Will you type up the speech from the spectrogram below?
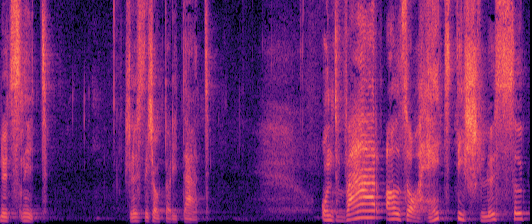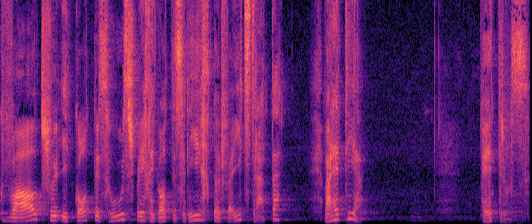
nützt es nicht. Schlüssel ist Autorität. Und wer also hat die Schlüsselgewalt für in Gottes Haus, sprich in Gottes Reich, dürfen einzutreten? Wer hat die? Petrus.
